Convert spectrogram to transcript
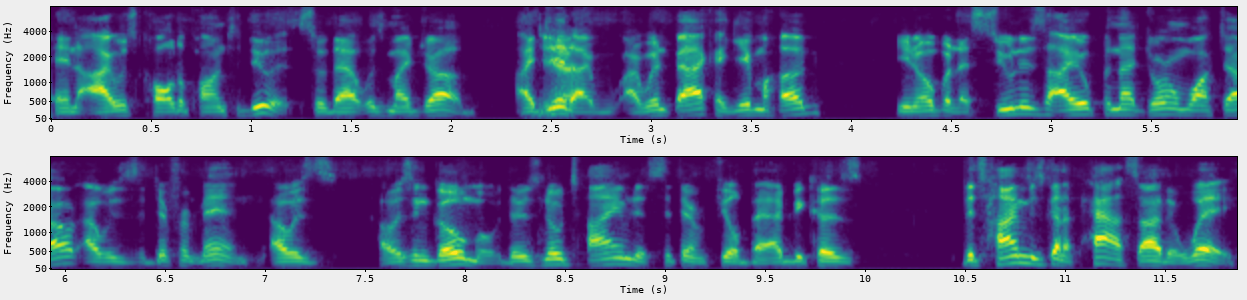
and I was called upon to do it. So that was my job. I did. Yeah. I, I went back. I gave him a hug. You know, but as soon as I opened that door and walked out, I was a different man. I was I was in go mode. There's no time to sit there and feel bad because the time is going to pass either way.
